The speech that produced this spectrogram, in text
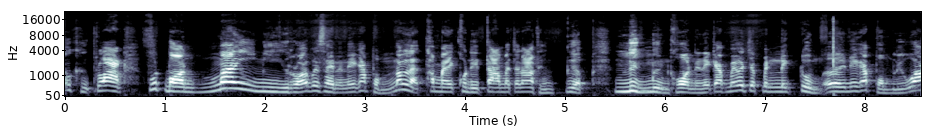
ก็คือพลาด ฟุตบอลไม่มีร้อยเปอร์เซ็นต์นะครับผมนั่นแหละทำไมคนติดตามอาจารย์ถึงเกือบ 1 0,000 คนนะครับไม่ว่าจะเป็นในกลุ่มเอ่ยนะครับผมหรือว่า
